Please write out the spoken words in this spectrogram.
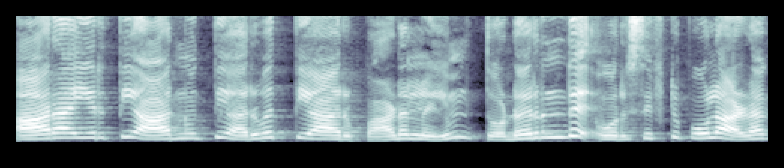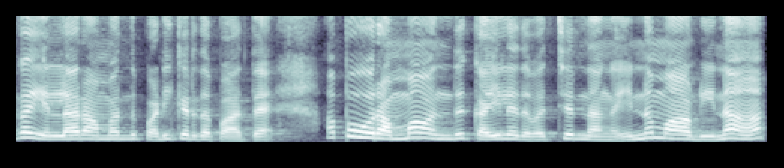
ஆறாயிரத்தி அறுநூற்றி அறுபத்தி ஆறு பாடலையும் தொடர்ந்து ஒரு ஷிஃப்ட் போல் அழகாக எல்லாரும் அமர்ந்து படிக்கிறத பார்த்தேன். அப்போ ஒரு அம்மா வந்து கையில் இதை வச்சுருந்தாங்க. என்னம்மா அப்படின்னா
